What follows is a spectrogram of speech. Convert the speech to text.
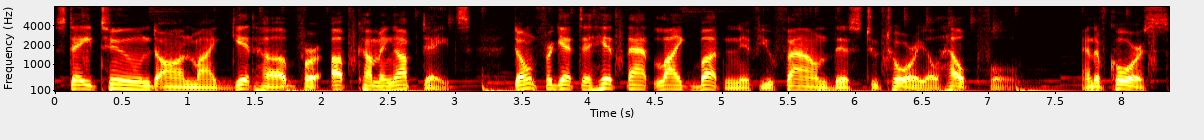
Stay tuned on my GitHub for upcoming updates. Don't forget to hit that like button if you found this tutorial helpful. And of course,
